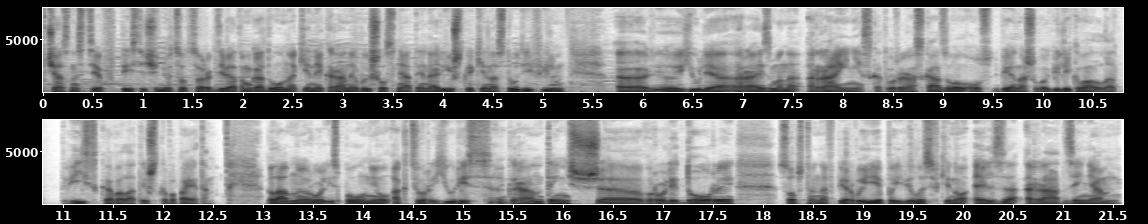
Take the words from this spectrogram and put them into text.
в частности, в 1949 году на киноэкраны вышел снятый на Рижской киностудии фильм э, Юлия Райзмана «Райнис», который рассказывал о судьбе нашего великого латвийского латышского поэта. Главную роль исполнил актер Юрис Грантенш э, в роли Доры. Собственно, впервые появилась в кино Эльза Радзиня.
